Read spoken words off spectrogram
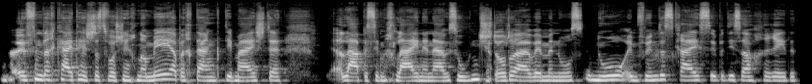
in der Öffentlichkeit hast du das wahrscheinlich noch mehr, aber ich denke, die meisten erleben es im Kleinen auch sonst, ja. oder? Auch wenn man nur, nur im Freundeskreis über die Sachen redet.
